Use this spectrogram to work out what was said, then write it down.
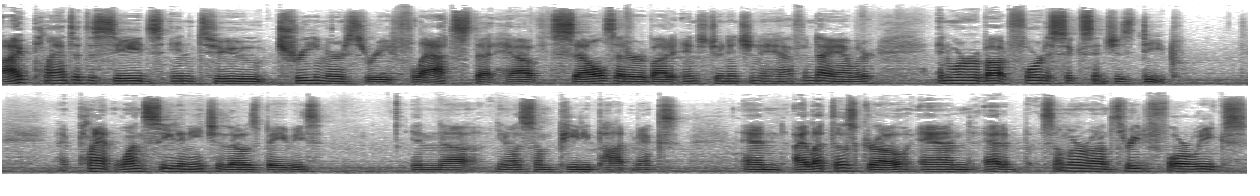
I planted the seeds into tree nursery flats that have cells that are about an inch to an inch and a half in diameter and were about four to six inches deep. I plant one seed in each of those babies in uh, you know some peaty pot mix, and I let those grow. And at somewhere around three to four weeks,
